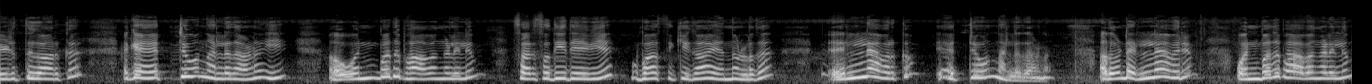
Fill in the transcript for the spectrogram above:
എഴുത്തുകാർക്ക് ഒക്കെ ഏറ്റവും നല്ലതാണ് ഈ ഒൻപത് ഭാവങ്ങളിലും സരസ്വതി ദേവിയെ ഉപാസിക്കുക എന്നുള്ളത് എല്ലാവർക്കും ഏറ്റവും നല്ലതാണ്. അതുകൊണ്ട് എല്ലാവരും ഒൻപത് ഭാവങ്ങളിലും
